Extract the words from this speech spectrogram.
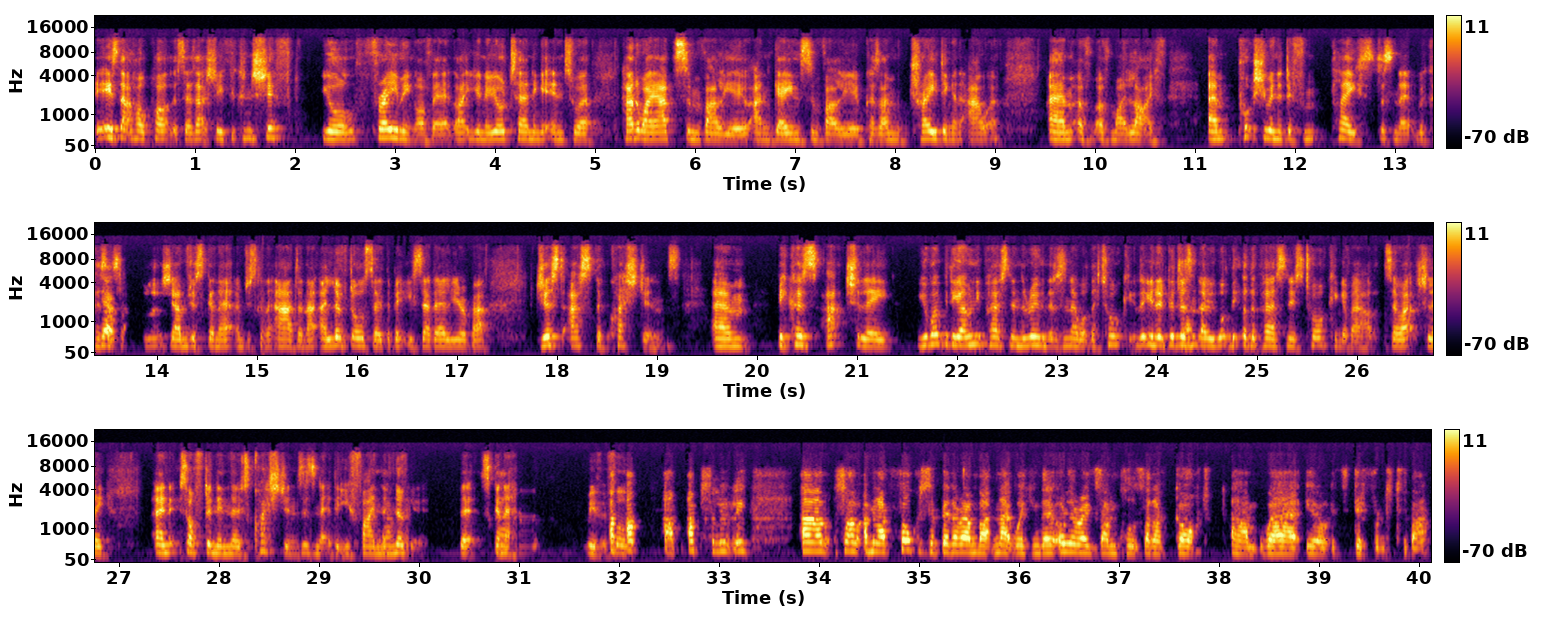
it is that whole part that says actually if you can shift your framing of it like you know you're turning it into a how do i add some value and gain some value because i'm trading an hour um, of, of my life um, puts you in a different place, doesn't it? Because yeah. it's like, well, actually, I'm just gonna I'm just gonna add. And I, I, loved also the bit you said earlier about just ask the questions, um, because actually you won't be the only person in the room that doesn't know what they're talking. You know, that doesn't yeah. know what the other person is talking about. So actually, and it's often in those questions, isn't it, that you find the nugget that's going to help move it forward. Absolutely. Um, so I mean, I've focused a bit around that networking. There are other examples that I've got um, where you know it's different to that.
